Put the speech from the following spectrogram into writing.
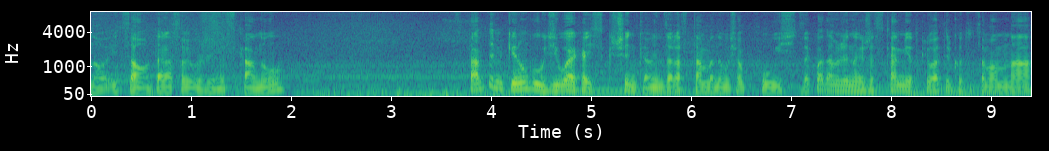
No i co? Teraz sobie użyjemy skanu. W tamtym kierunku gdzie była jakaś skrzynka, więc zaraz tam będę musiał pójść. Zakładam, że jednak, że skan mi odkryła tylko to, co mam na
